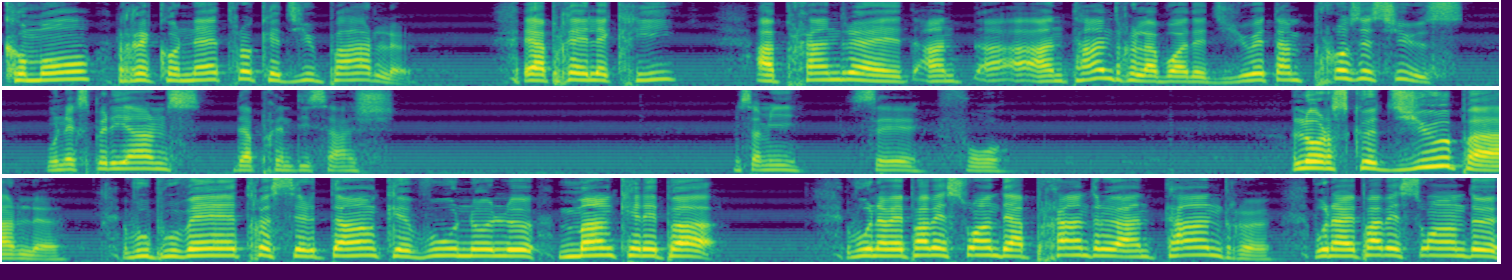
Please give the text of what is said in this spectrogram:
Comment reconnaître que Dieu parle. Et après l'écrit, apprendre à, entendre la voix de Dieu est un processus, une expérience d'apprentissage. Mes amis, c'est faux. Lorsque Dieu parle, vous pouvez être certain que vous ne le manquerez pas. Vous n'avez pas besoin d'apprendre à entendre. Vous n'avez pas besoin de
